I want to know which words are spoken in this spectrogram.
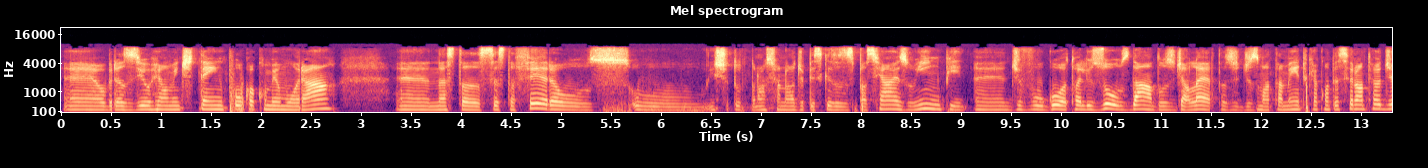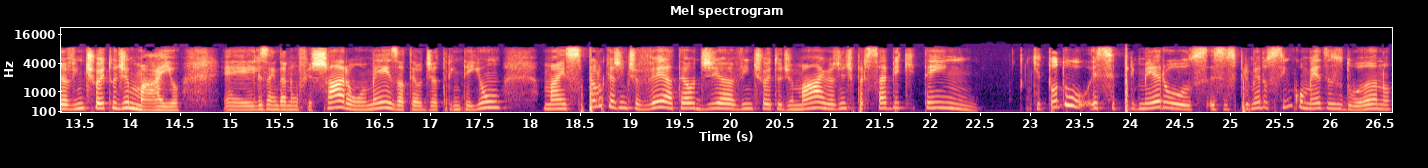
é, o Brasil realmente tem pouco a comemorar. É, nesta sexta-feira, o Instituto Nacional de Pesquisas Espaciais, o INPE, é, divulgou, atualizou os dados de alertas de desmatamento que aconteceram até o dia 28 de maio. É, eles ainda não fecharam o mês até o dia 31, mas pelo que a gente vê, até o dia 28 de maio, a gente percebe que tem que todo esse primeiros, esses primeiros cinco meses do ano,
